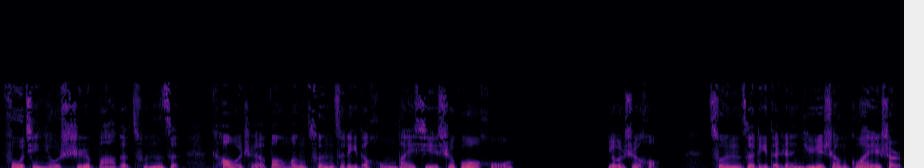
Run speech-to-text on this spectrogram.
附近有十八个村子，靠着帮忙村子里的红白喜事过活。有时候，村子里的人遇上怪事儿，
